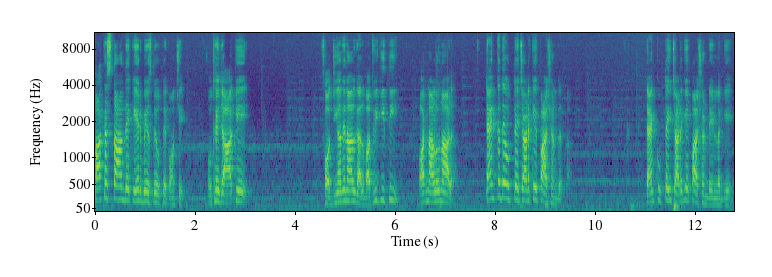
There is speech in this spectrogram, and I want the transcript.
ਪਾਕਿਸਤਾਨ ਦੇ 에ਅਰਬੇਸ ਦੇ ਉੱਤੇ ਪਹੁੰਚੇ। ਉੱਥੇ ਜਾ ਕੇ ਫੌਜੀਆਂ ਦੇ ਨਾਲ ਗੱਲਬਾਤ ਵੀ ਕੀਤੀ ਔਰ ਨਾਲੋਂ ਨਾਲ ਟੈਂਕ ਦੇ ਉੱਤੇ ਚੜ੍ਹ ਕੇ ਭਾਸ਼ਣ ਦਿੱਤਾ। ਟੈਂਕ ਉੱਤੇ ਹੀ ਚੜ੍ਹ ਕੇ ਭਾਸ਼ਣ ਦੇਣ ਲੱਗੇ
